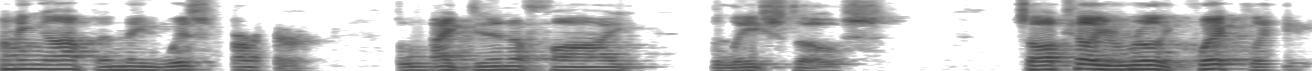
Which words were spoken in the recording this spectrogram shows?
coming up and they whisper to identify, release those. So I'll tell you really quickly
